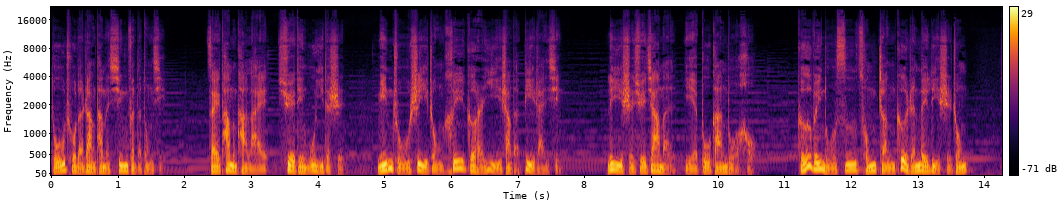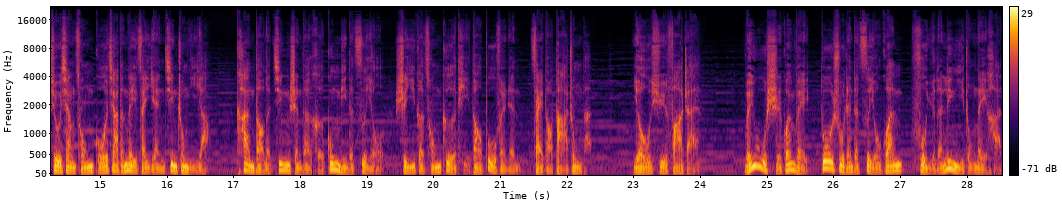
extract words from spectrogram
读出了让他们兴奋的东西，在他们看来，确定无疑的是，民主是一种黑格尔意义上的必然性。历史学家们也不甘落后，格维努斯从整个人类历史中，就像从国家的内在演进中一样，看到了精神的和公民的自由是一个从个体到部分人再到大众的有序发展。唯物史观为多数人的自由观赋予了另一种内涵。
